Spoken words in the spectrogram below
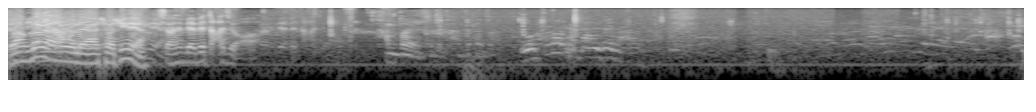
两个人，威廉，小心点。小心别被打脚。看不到也是看不到。哎，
